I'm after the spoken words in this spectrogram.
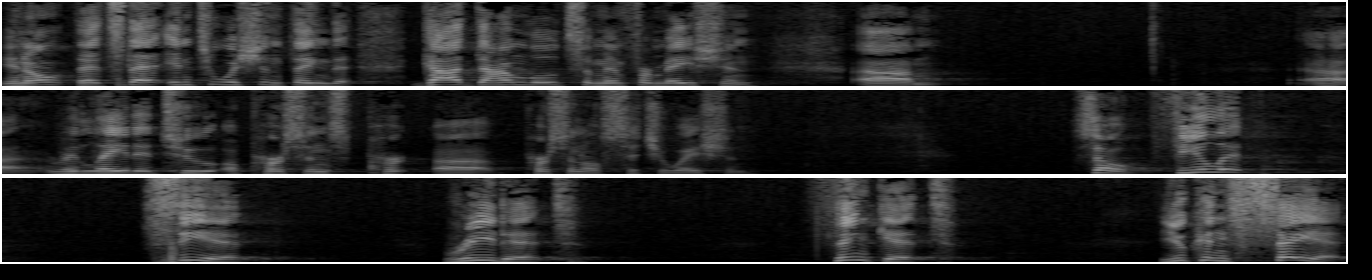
You know, that's that intuition thing that God downloads some information um, uh, related to a person's per, uh, personal situation. So feel it, see it, read it, think it, you can say it.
